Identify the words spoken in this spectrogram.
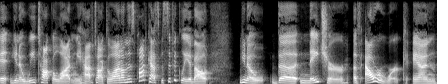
it, you know we talk a lot and we have talked a lot on this podcast specifically about you know the nature of our work and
